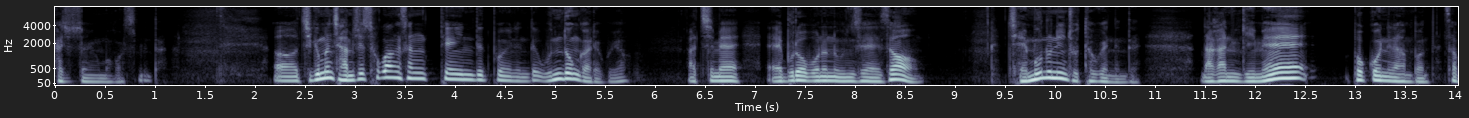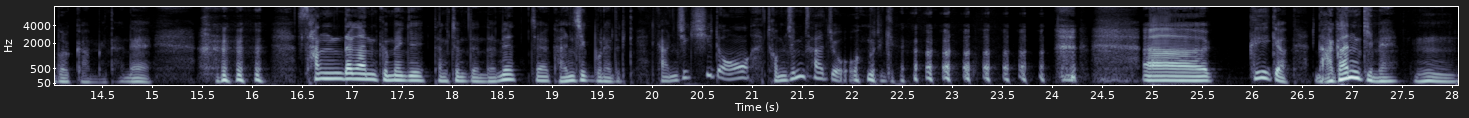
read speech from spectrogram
같이 저녁 먹었습니다. 어, 지금은 잠시 소강 상태인 듯 보이는데 운동 가려고요. 아침에 앱으로 보는 운세에서 재물운이 좋다고 했는데 나간 김에 복권이나 한번 사볼까 합니다. 네. 상당한 금액이 당첨된다면 제가 간식 보내드릴게요. 간식 싫어. 점심 사줘. 뭐 이렇게. 아, 그니까 나간 김에 음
